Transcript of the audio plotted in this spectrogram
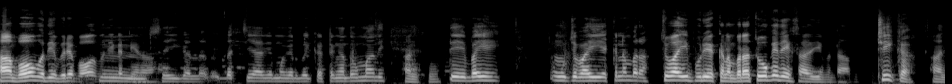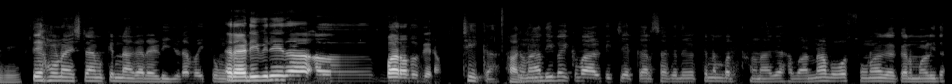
ਹਾਂ ਬਹੁਤ ਵਧੀਆ ਵੀਰੇ ਬਹੁਤ ਵਧੀਆ ਕੱਟੀਆਂ ਹੂੰ, ਦਾ। ਸਹੀ ਗੱਲ ਆ ਬਾਈ ਬੱਚੇ ਆ ਗਏ ਮਗਰ ਬਾਈ ਕੱਟੀਆਂ ਦੋਵਾਂ ਦੀ। ਹਾਂਜੀ। ਤੇ ਬਾਈ ਊਂਚ ਬਾਈ ਇੱਕ ਨੰਬਰ ਆ। ਚਵਾਈ ਪੂਰੀ ਇੱਕ ਨੰਬਰ ਆ ਚੋ ਕੇ ਦੇਖ ਸਕਦੀ ਜੀ ਬੰਦਾ ਆਪ। ਠੀਕ ਆ। ਹਾਂਜੀ। ਤੇ ਹੁਣ ਇਸ ਟਾਈਮ ਕਿੰਨਾ ਗਾ ਰੈਡੀ ਜਿਹੜਾ ਬਾਈ ਤੂੰ? ਰੈਡੀ ਵੀਰੇ ਅਹ, 12 ਤੋਂ 13 ਠੀਕ ਆ। ਥਣਾ ਦੀ ਬਾਈ ਕੁਆਲਿਟੀ ਚੈੱਕ ਕਰ ਸਕਦੇ ਹੋ। ਇੱਕ ਨੰਬਰ ਥਣਾ ਗਿਆ ਹਵਾਨਾ ਬਹੁਤ ਸੋਹਣਾ ਗਿਆ ਕਰਮ ਵਾਲੀ ਦਾ।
